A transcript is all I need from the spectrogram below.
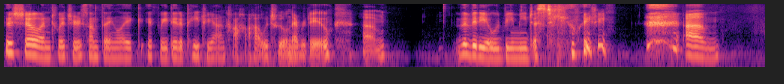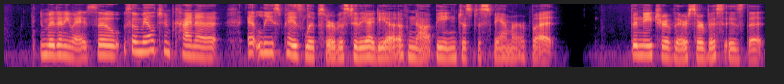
this show on Twitch or something, like if we did a Patreon, ha ha ha, which we will never do, um, the video would be me gesticulating. um, but anyway, so so Mailchimp kind of at least pays lip service to the idea of not being just a spammer, but the nature of their service is that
